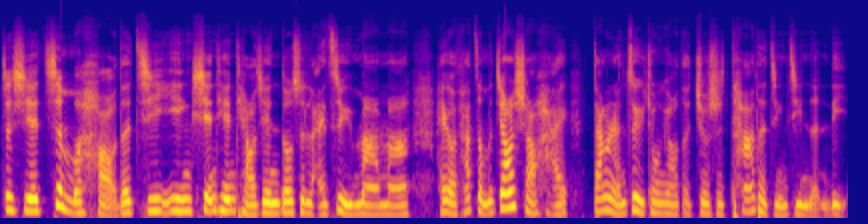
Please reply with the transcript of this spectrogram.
这些这么好的基因、先天条件都是来自于妈妈，还有他怎么教小孩。当然，最重要的就是他的经济能力。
